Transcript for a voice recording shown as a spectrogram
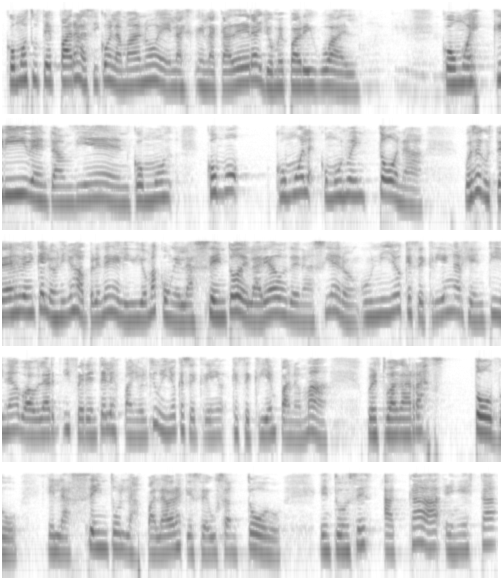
Como tú te paras así con la mano en la, en la cadera, yo me paro igual. Cómo escriben también, cómo, cómo, cómo, cómo uno entona. Por eso que ustedes ven que los niños aprenden el idioma con el acento del área donde nacieron. Un niño que se cría en Argentina va a hablar diferente el español que un niño que se, cría, que se cría en Panamá. Pero tú agarras todo, el acento, las palabras que se usan, todo. Entonces, acá, en esta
